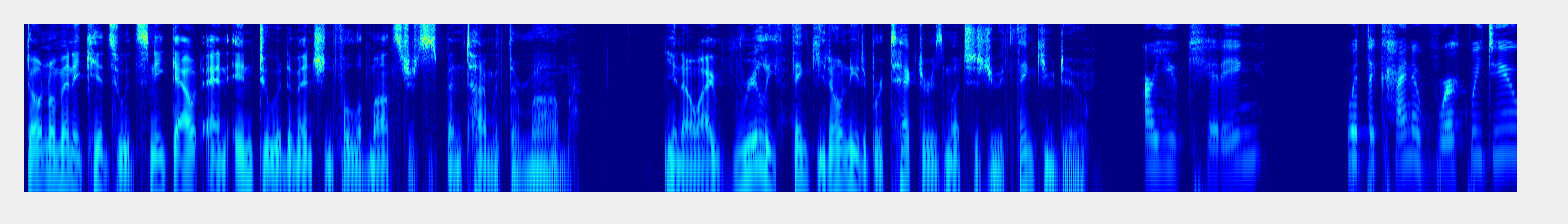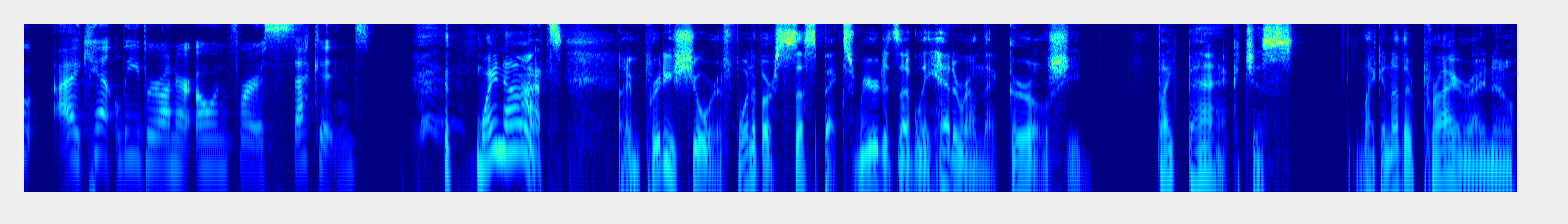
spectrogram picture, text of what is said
Don't know many kids who would sneak out and into a dimension full of monsters to spend time with their mom. You know, I really think you don't need to protect her as much as you think you do. Are you kidding? With the kind of work we do, I can't leave her on her own for a second. Why not? I'm pretty sure if one of our suspects reared its ugly head around that girl, she'd fight back, just like another Pryor I know.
